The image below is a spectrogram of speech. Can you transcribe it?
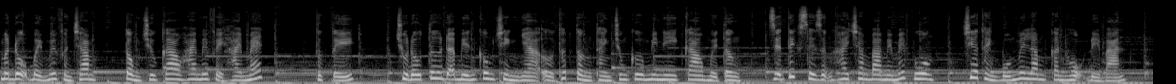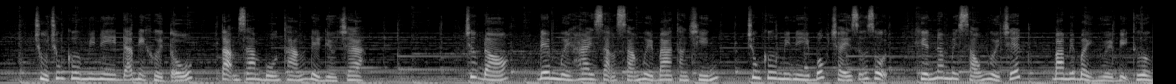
mật độ 70%, tổng chiều cao 20,2 m. Thực tế, chủ đầu tư đã biến công trình nhà ở thấp tầng thành chung cư mini cao 10 tầng, diện tích xây dựng 230 m2, chia thành 45 căn hộ để bán. Chủ chung cư mini đã bị khởi tố, tạm giam 4 tháng để điều tra. Trước đó, đêm 12 dạng sáng 13 tháng 9, chung cư mini bốc cháy dữ dội, khiến 56 người chết, 37 người bị thương.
